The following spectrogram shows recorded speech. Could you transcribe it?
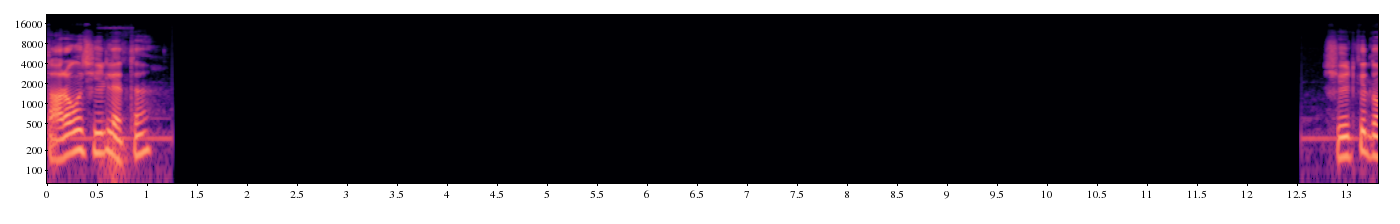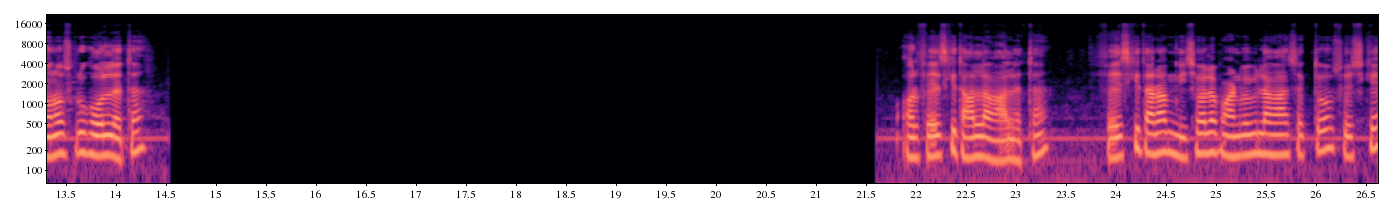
तारों को छील लेते हैं। शीट के दोनों स्क्रू खोल लेते हैं। और फेस की तार लगा लेते हैं। फेस की तार आप नीचे वाले पॉइंट में भी लगा सकते हो, स्विच के,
